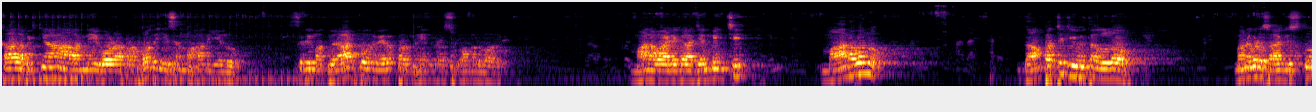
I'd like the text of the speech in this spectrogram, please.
కాల విజ్ఞానాలన్నీ కూడా ప్రబోధ చేసిన మహనీయులు శ్రీమద్ విరాట్ కోహ్లీ వీరబ్రహ్మేంద్ర స్వాముల వారు. మానవాళిగా జన్మించి మానవులు దాంపత్య జీవితంలో మనుగడ సాగిస్తూ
